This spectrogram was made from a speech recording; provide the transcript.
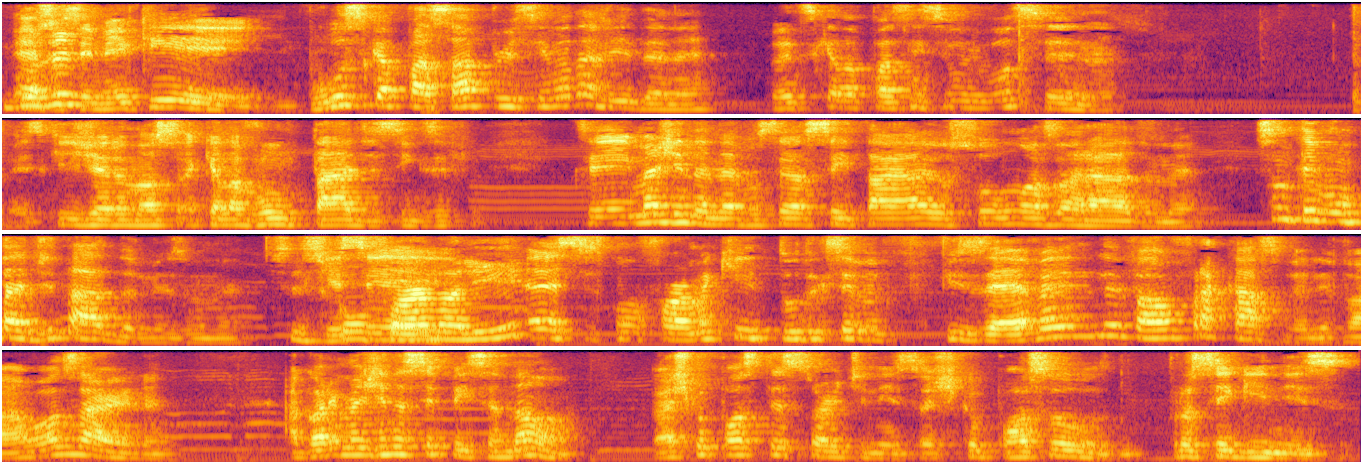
Inclusive, é, você meio que busca passar por cima da vida, né? Antes que ela passe em cima de você, né? É isso que gera nossa, aquela vontade, assim, que você, que você imagina, né? Você aceitar, ah, eu sou um azarado, né? Você não tem vontade de nada mesmo, né? Você se conforma você, ali. É, se conforma que tudo que você fizer vai levar ao fracasso, vai levar ao azar, né? Agora imagina você pensa, não, eu acho que eu posso ter sorte nisso, acho que eu posso prosseguir nisso.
